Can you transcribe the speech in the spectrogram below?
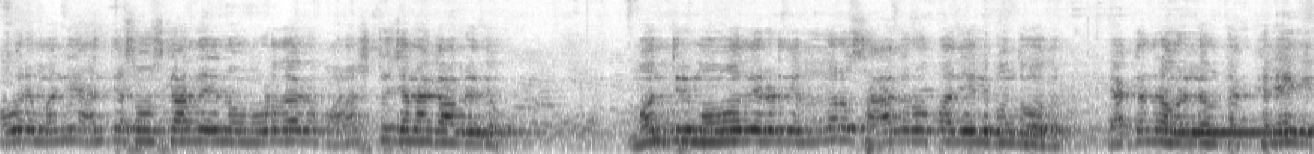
ಅವರ ಮನೆ ಅಂತ್ಯ ಸಂಸ್ಕಾರದಲ್ಲಿ ನಾವು ನೋಡಿದಾಗ ಬಹಳಷ್ಟು ಜನ ಗಾಬರಿದೆವು. ಮಂತ್ರಿ ಮಹೋದಯ ಹಿಡಿದು ಎಲ್ಲರೂ ಸಾಗರೋಪಾದಿಯಲ್ಲಿ ಬಂದು ಹೋದರು. ಯಾಕಂದ್ರೆ ಅವರಲ್ಲಿ ಒಂದು ಕಲೆಗೆ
